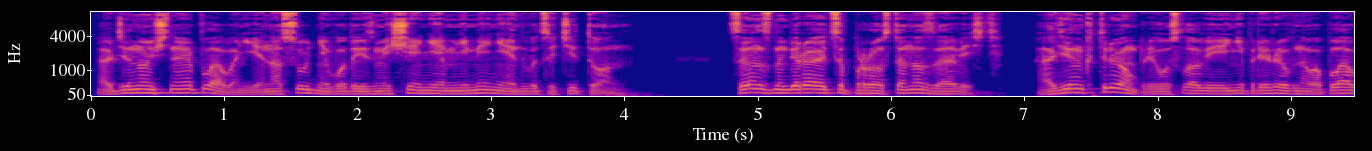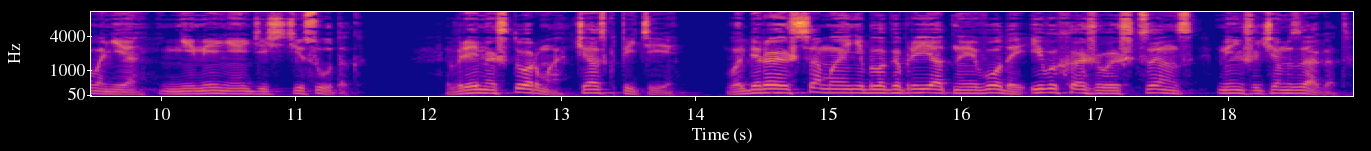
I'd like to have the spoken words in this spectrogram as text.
«Одиночное плавание на судне водоизмещением не менее 20 тонн. Ценз набирается просто на зависть. Один к трем при условии непрерывного плавания не менее десяти суток. Время шторма – час к пяти. Выбираешь самые неблагоприятные воды и выхаживаешь ценз меньше, чем за год.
